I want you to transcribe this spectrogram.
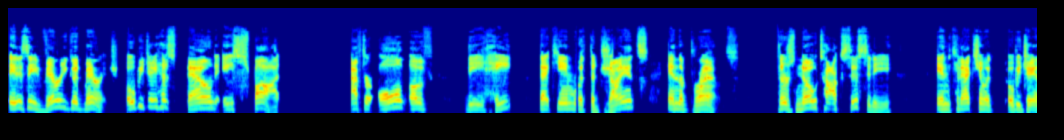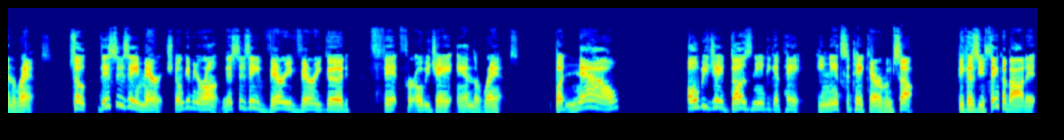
It is a very good marriage. OBJ has found a spot after all of the hate that came with the Giants and the Browns. There's no toxicity in connection with OBJ and the Rams. So this is a marriage. Don't get me wrong. This is a very, very good fit for OBJ and the Rams. But now OBJ does need to get paid. He needs to take care of himself because you think about it,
